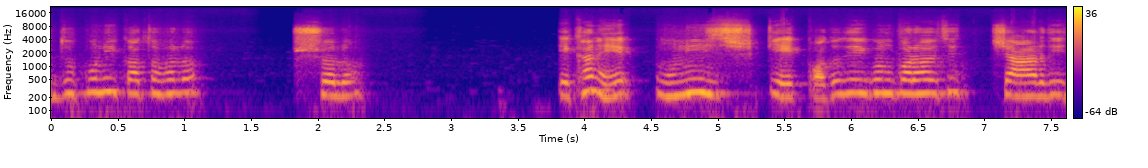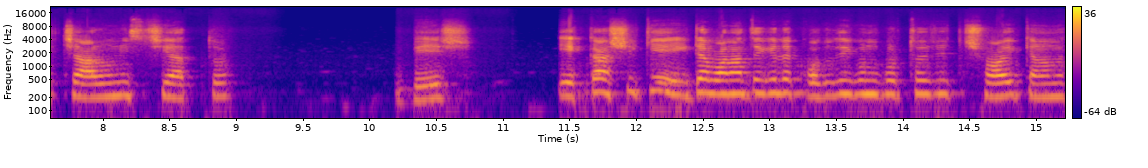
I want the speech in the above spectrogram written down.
দুকুনি কত হলো? ষোলো। এখানে উনিশকে কত দিয়ে গুণ করা হয়েছে? চার দিয়ে চার উনিশ ছিয়াত্তর। বেশ। একাশিকে এইটা বানাতে গেলে কত দিয়ে গুণ করতে হয়েছে ছয়, কেননা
